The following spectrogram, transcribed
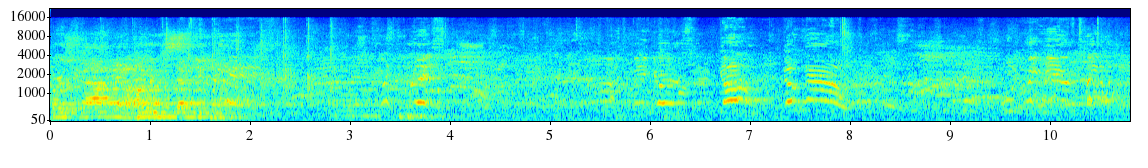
first bout at 170 pounds. Fingers. Go. Go now! Go now. Hold it right here. Tight on you.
